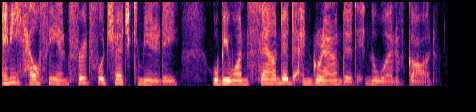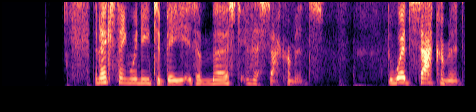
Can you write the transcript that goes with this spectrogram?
Any healthy and fruitful church community will be one founded and grounded in the Word of God. The next thing we need to be is immersed in the sacraments. The word sacrament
